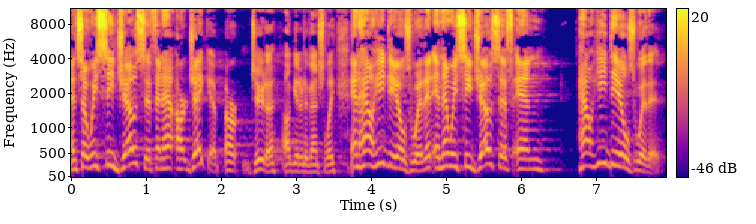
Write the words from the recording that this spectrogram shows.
And so we see Joseph and how, or Jacob, or Judah, I'll get it eventually, and how he deals with it. And then we see Joseph and how he deals with it.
